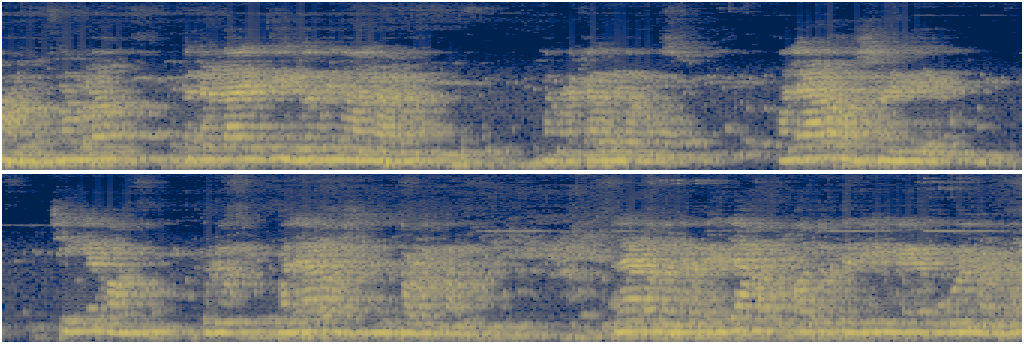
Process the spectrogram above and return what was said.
ആ നമ്മൾ ഇപ്പം രണ്ടായിരത്തി ഇരുപത്തിനാലാണ് നമ്മുടെ കലണ്ടർ വർഷം. മലയാള ചിങ്ങ ചിങ്ങമാസം ഒരു മലയാള വർഷത്തിന്റെ തുടക്കമാണ്. മലയാളം എന്ന എല്ലാ പത്രത്തിന്റെയും മുകളിലുണ്ട്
